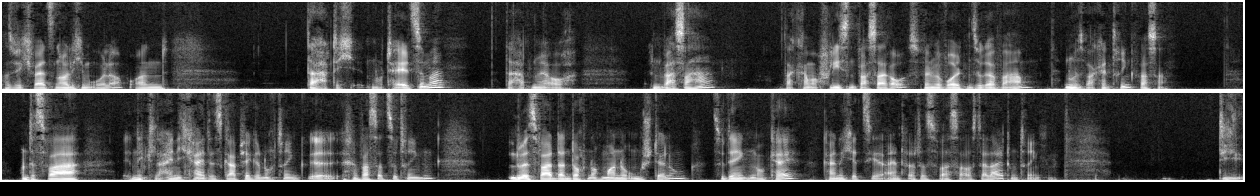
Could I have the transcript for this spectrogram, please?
Also ich war jetzt neulich im Urlaub und da hatte ich ein Hotelzimmer, da hatten wir auch einen Wasserhahn, da kam auch fließend Wasser raus, wenn wir wollten sogar warm, nur es war kein Trinkwasser. Und das war eine Kleinigkeit, es gab ja genug Trink, äh, Wasser zu trinken, nur es war dann doch nochmal eine Umstellung zu denken, okay, kann ich jetzt hier einfach das Wasser aus der Leitung trinken. Die,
